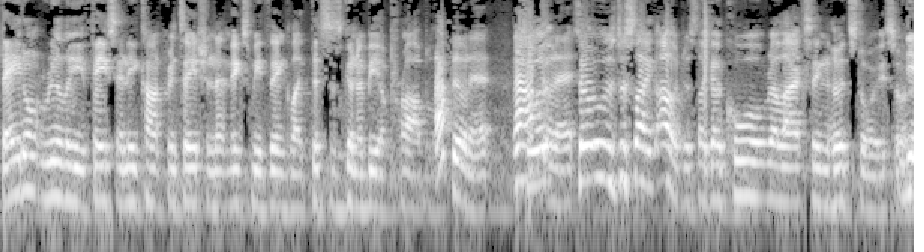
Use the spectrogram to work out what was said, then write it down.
they don't really face any confrontation that makes me think like this is gonna be a problem. I feel that. No, I so, feel it, that. so it was just like, oh, just like a cool, relaxing hood story. Sort of.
